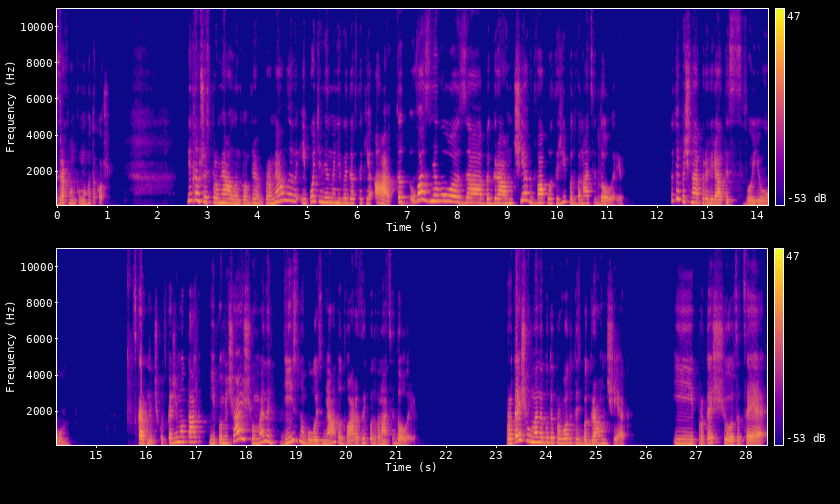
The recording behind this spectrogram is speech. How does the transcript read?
з рахунку мого також. Він там щось промявлив, промявлив, і потім він мені видав таке: а, то у вас зняло за бекграунд чек два платежі по 12 доларів. Тут я починаю перевіряти свою скарбничку, скажімо так, і помічаю, що у мене дійсно було знято два рази по 12 доларів. Про те, що у мене буде проводитись бекграунд чек, і про те, що за це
